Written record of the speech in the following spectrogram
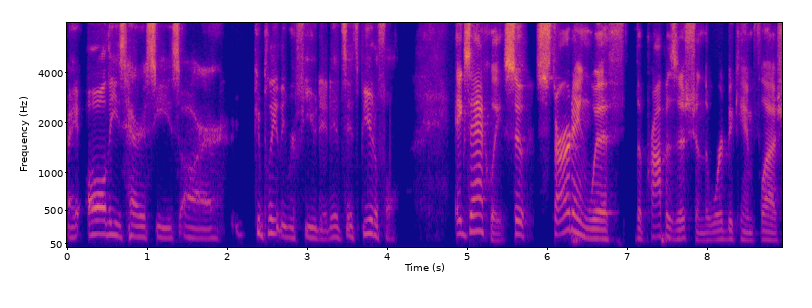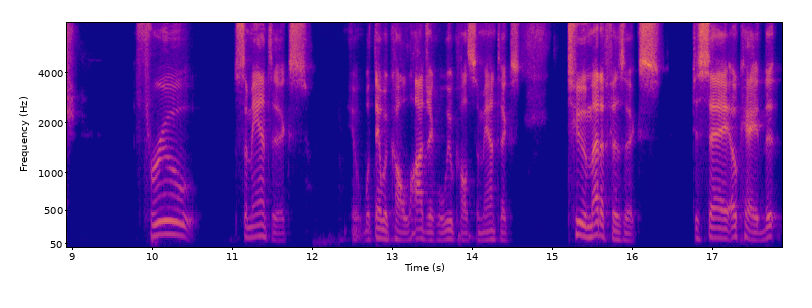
right, all these heresies are completely refuted. It's it's beautiful. Exactly. So starting with the proposition, the word became flesh, through semantics, you know, what they would call logic, what we would call semantics, to metaphysics, to say, okay, th-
